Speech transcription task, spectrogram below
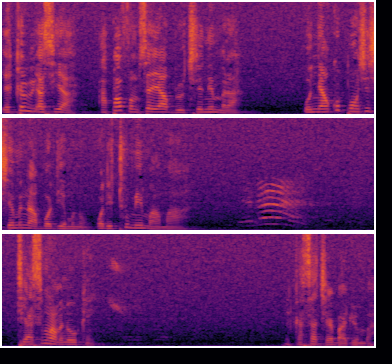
yɛka wiase a apart from sɛ yɛ aburokyire ne mmara onyankopɔn hyehyɛ mu na abɔdeɛ mu no wɔde tumi ma mmaa te ase ma me ne wokan mekasa kyerɛ badwemba.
